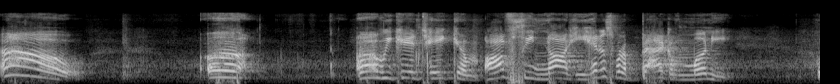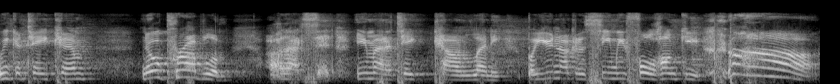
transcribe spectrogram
Oh. Uh. Oh, we can't take him. Obviously not. He hit us with a bag of money. We can take him. No problem. Oh, that's it. You might have taken Count Lenny, but you're not gonna see me full hunky. Ah!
